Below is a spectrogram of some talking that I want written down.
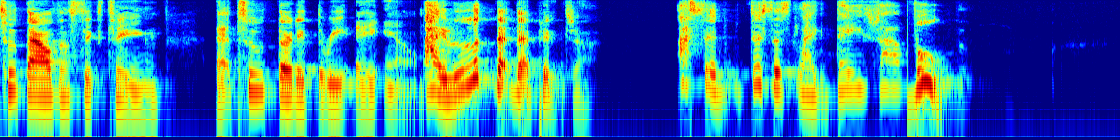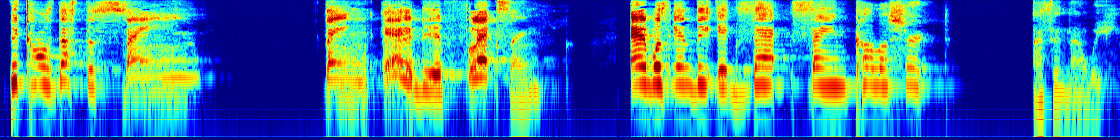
2016, at 2.33 a.m. I looked at that picture. I said, this is like deja vu. Because that's the same thing Eddie did flexing and was in the exact same color shirt. I said, now wait.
